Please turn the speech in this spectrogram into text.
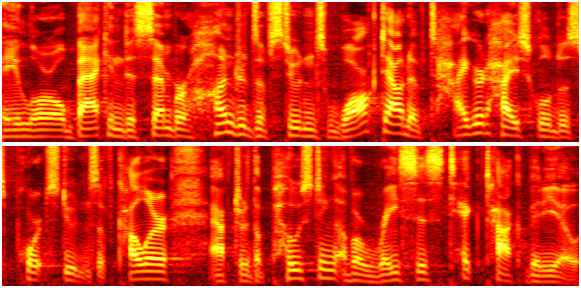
Hey Laurel, back in December, hundreds of students walked out of Tigard High School to support students of color after the posting of a racist TikTok video.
